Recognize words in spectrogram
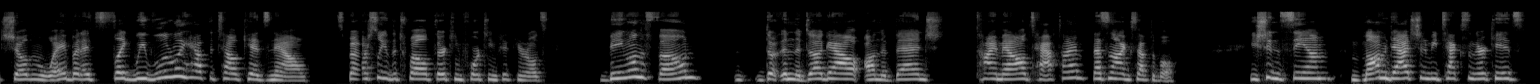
show them away, but it's like we literally have to tell kids now, especially the 12, 13, 14, 15 year olds, being on the phone in the dugout, on the bench, timeouts, halftime, that's not acceptable. You shouldn't see them. Mom and dad shouldn't be texting their kids,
